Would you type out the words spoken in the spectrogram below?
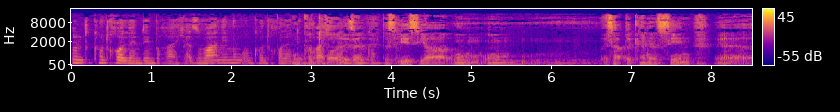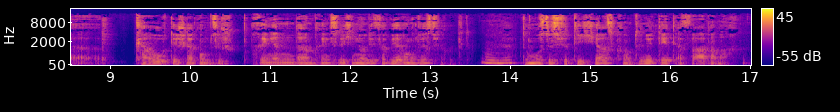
Und Kontrolle in dem Bereich, also Wahrnehmung und Kontrolle in und dem Kontrolle, Bereich. Kontrolle, weil das ist ja um, um, es hat ja keinen Sinn, äh, chaotisch herumzuspringen, dann bringst du dich nur in die Verwirrung und wirst verrückt. Mhm. Du musst es für dich ja als Kontinuität erfahrbar machen.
